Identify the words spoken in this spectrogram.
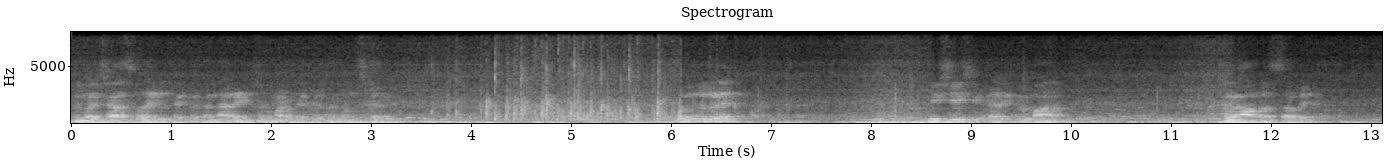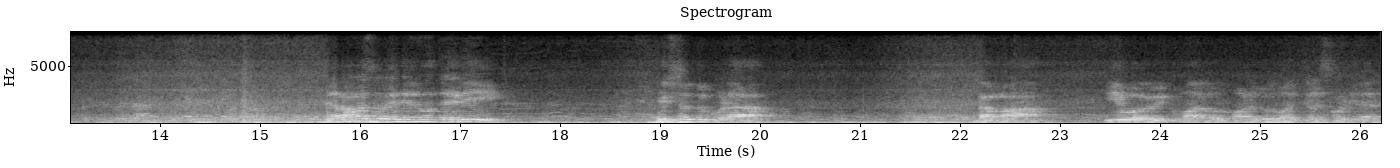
ನಿಮ್ಮ ಶಾಸಕರಾಗಿರ್ತಕ್ಕಂಥ ನಾರಾಯಣ ಸ್ವಾಮಿ ಮಾಡತಕ್ಕಂಥ ನಮಸ್ಕಾರ ಬಂಧುಗಳೇ ವಿಶೇಷ ಕಾರ್ಯಕ್ರಮ ಗ್ರಾಮ ಸಭೆ. ಗ್ರಾಮ ಸಭೆ ಏನು ಅಂತ ಹೇಳಿ ಇಷ್ಟೊಂದು ಕೂಡ ನಮ್ಮ ಇಒ ರವಿಕುಮಾರ್ ಅವರು ಬಹಳ ದೂರವಾಗಿ ತಿಳಿಸ್ಕೊಂಡಿದ್ದಾರೆ.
